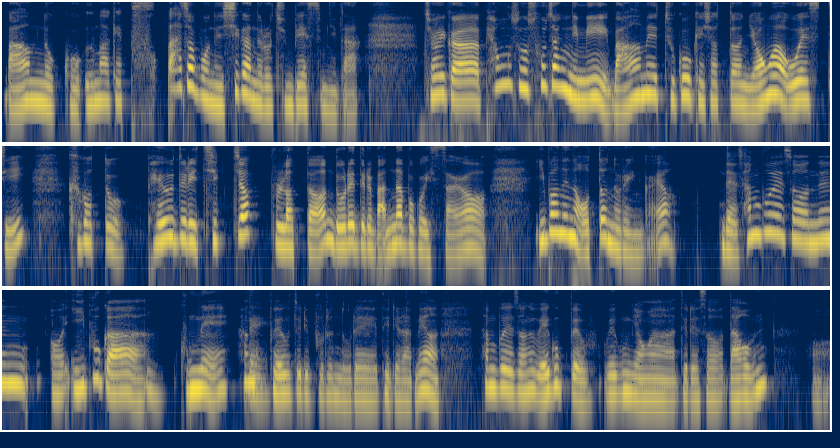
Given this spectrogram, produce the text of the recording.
마음 놓고 음악에 푹 빠져보는 시간으로 준비했습니다. 저희가 평소 소장님이 마음에 두고 계셨던 영화 OST, 그것도 배우들이 직접 불렀던 노래들을 만나보고 있어요. 이번에는 어떤 노래인가요? 네, 3부에서는 어 2부가 음. 국내 한국 네. 배우들이 부른 노래들이라면 3부에서는 외국 배우, 외국 영화들에서 나온 어,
